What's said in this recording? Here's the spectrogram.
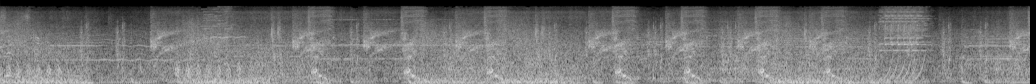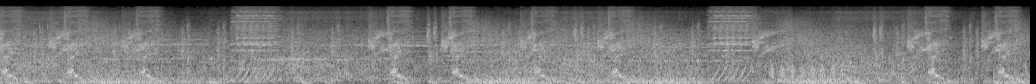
戦線チャリチャリチャリチャリチャリチャリチャリチャリチャリチャリチャリチャリチャリチャリチャリ Tight!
